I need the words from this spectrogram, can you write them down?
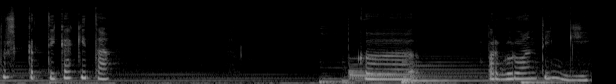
Terus ketika kita ke perguruan tinggi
